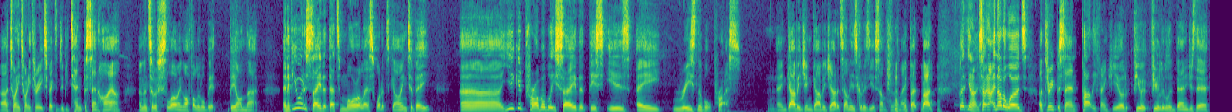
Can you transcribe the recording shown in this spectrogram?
Uh, 2023 expected to be 10% higher and then sort of slowing off a little bit beyond that. And if you were to say that that's more or less what it's going to be, uh, you could probably say that this is a reasonable price. Mm. And garbage in, garbage out. It's only as good as the assumption I make. But but but you know, yeah. so in other words, a three percent partly franked yield, few few little advantages there.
